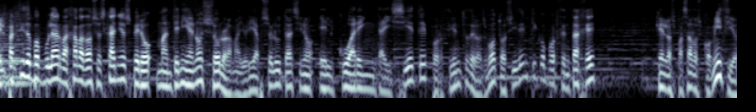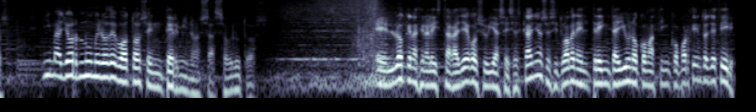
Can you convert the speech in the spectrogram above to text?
El Partido Popular bajaba dos escaños, pero mantenía no solo la mayoría absoluta, sino el 47% de los votos, idéntico porcentaje que en los pasados comicios, y mayor número de votos en términos absolutos. El bloque nacionalista gallego subía seis escaños, se situaba en el 31,5%, es decir,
